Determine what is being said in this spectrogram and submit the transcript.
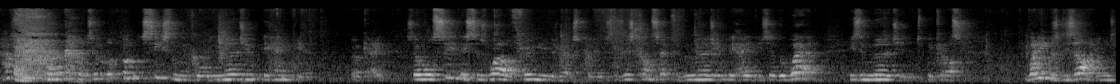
have to see something called emergent behaviour. Okay, so we'll see this as well through user experience. This concept of emergent behaviour. So the web is emergent because when it was designed,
